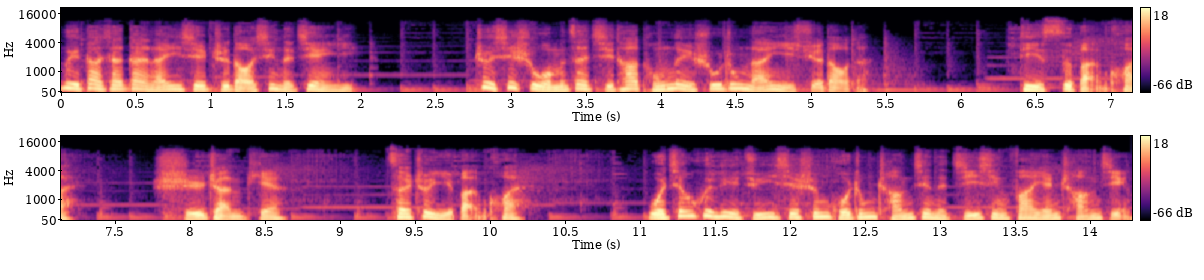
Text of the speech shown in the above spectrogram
为大家带来一些指导性的建议。这些是我们在其他同类书中难以学到的。第四板块，实战篇，在这一板块，我将会列举一些生活中常见的即兴发言场景，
